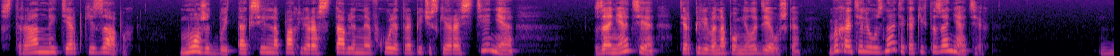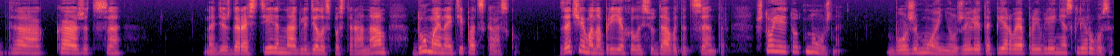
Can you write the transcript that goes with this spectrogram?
странный терпкий запах. Может быть, так сильно пахли расставленные в холле тропические растения? «Занятия?» — терпеливо напомнила девушка. «Вы хотели узнать о каких-то занятиях?» «Да, кажется...» Надежда растерянно огляделась по сторонам, думая найти подсказку. Зачем она приехала сюда, в этот центр? Что ей тут нужно? Боже мой, неужели это первое проявление склероза?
